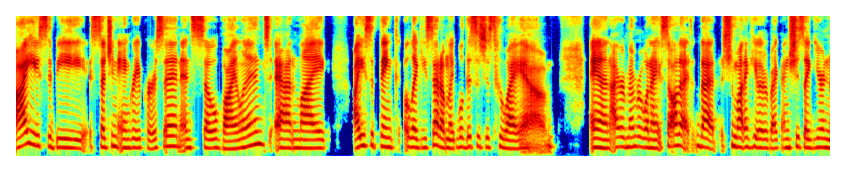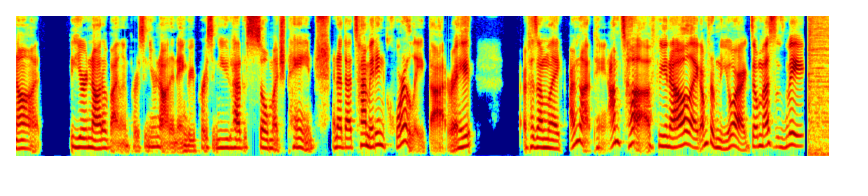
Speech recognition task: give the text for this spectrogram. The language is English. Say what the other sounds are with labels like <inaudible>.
I used to be such an angry person and so violent. And like, I used to think, like you said, I'm like, well, this is just who I am. And I remember when I saw that, that shamanic healer back then, she's like, you're not, you're not a violent person. You're not an angry person. You have so much pain. And at that time, I didn't correlate that, right? Because I'm like, I'm not pain. I'm tough, you know, like I'm from New York. Don't mess with me.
